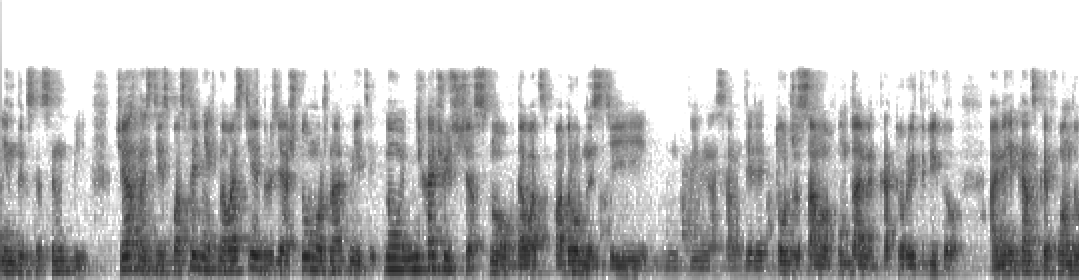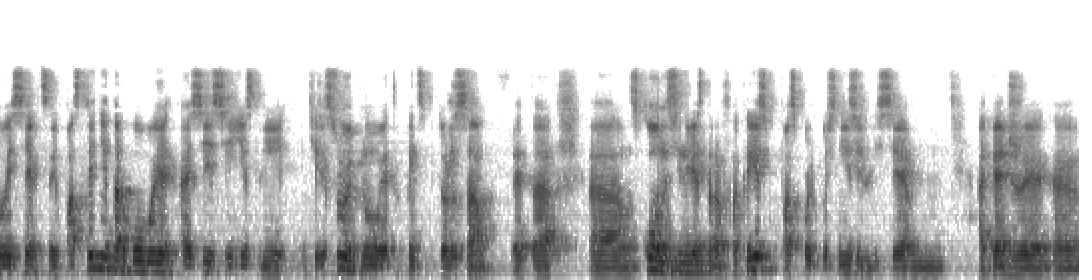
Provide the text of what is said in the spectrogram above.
индекс S&P. В частности, из последних новостей, друзья, что можно отметить? Ну, не хочу сейчас снова вдаваться в подробности, и, на самом деле, тот же самый фундамент, который двигал американской фондовой секции в последние торговые э, сессии, если интересует, ну, это, в принципе, то же самое. Это э, склонность инвесторов к риску, поскольку снизились, э, опять же, Э,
